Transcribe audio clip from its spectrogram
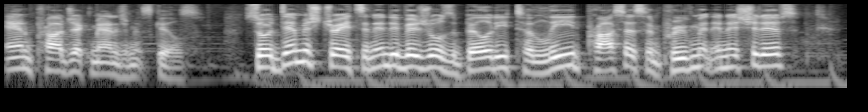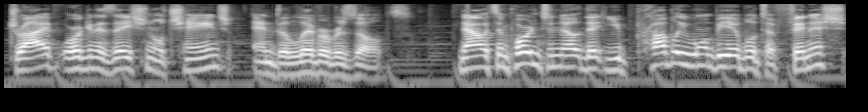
and project management skills. So it demonstrates an individual's ability to lead process improvement initiatives, drive organizational change, and deliver results. Now, it's important to note that you probably won't be able to finish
